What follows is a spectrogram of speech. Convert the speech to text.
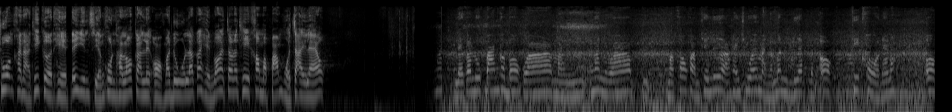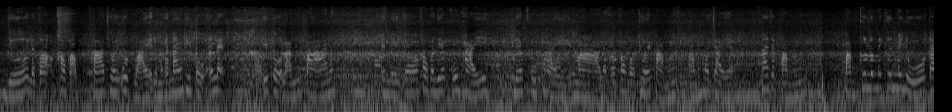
ช่วงขณะที่เกิดเหตุได้ยินเสียงคนทะเลาะกันเลยออกมาดู แล้วก็เห็นว่าเจ้าหน้าที่เข้ามาปั๊มหัวใจแล้ว แล้วก็ลูกบ้านเขาบอกว่ามันเหมันว่ามาขอความช่วยเหลือให้ช่วยมันนะมันเลือดมันออกที่คอเนี่ยเนาะออกเยอะแล้วก็เขาก็เอาผ้าช่วยอุดไว้แล้วมันก็นั่งที่โต๊ะนั่นแหละที่โต๊ะร้านลูกปลาเนาะ อันนี้ก็เขาก็เรียกกู้ภัยเรียกกู้ภัยมาแล้วก็เขาก็ช่วยปั๊มปั๊มหัวใจอะน่าจะปั๊มปั๊มขึ้นหรือไม่ขึ้นไม่รู้ แต่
